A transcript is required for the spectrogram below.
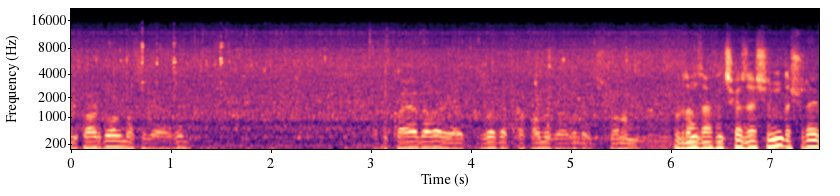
yukarıda olması lazım. Bu kaya da var ya vuracak kafamız da çıkalım buradan. Buradan zaten çıkacağız şimdi de şuraya.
